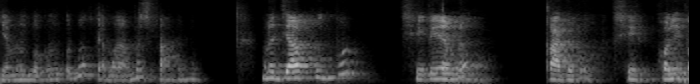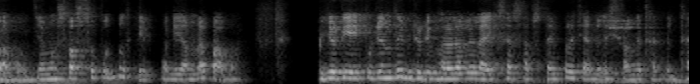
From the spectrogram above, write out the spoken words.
যেমন বপন করব তেমন আমরা কাটবো আমরা যা পুঁতবো সেটাই আমরা কাটবো, সে ফলই পাবো। যেমন শস্য পুঁতবো সেই ফলই আমরা পাবো। ভিডিওটি এই পর্যন্তই। ভিডিওটি ভালো লাগলে লাইক শেয়ার সাবস্ক্রাইব করে চ্যানেলের সঙ্গে থাকবেন। থ্যাংক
